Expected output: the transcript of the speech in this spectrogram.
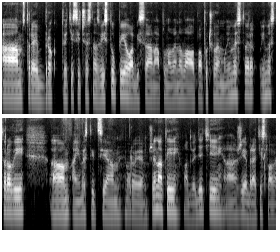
a z ktorej v roku 2016 vystúpil, aby sa naplno venoval papučovému investor, investorovi um, a investíciám. Noro je ženatý, má dve deti a žije v Bratislave.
